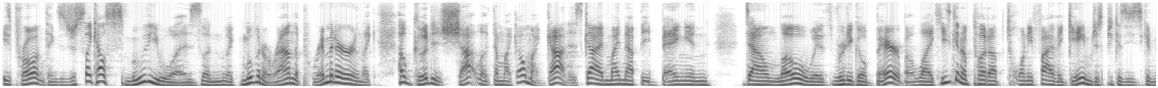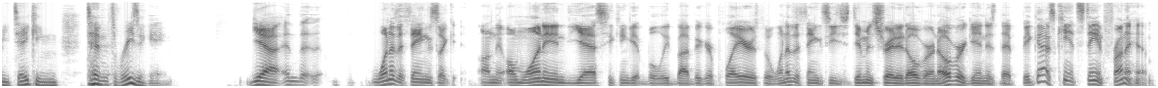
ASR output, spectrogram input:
these pro am things is just like how smooth he was and like moving around the perimeter and like how good his shot looked. I'm like oh my god this guy might not be banging down low with rudy gobert but like he's gonna put up 25 a game just because he's gonna be taking 10 threes a game. Yeah, and the, one of the things, like on the on one end, yes, he can get bullied by bigger players, but one of the things he's demonstrated over and over again is that big guys can't stay in front of him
